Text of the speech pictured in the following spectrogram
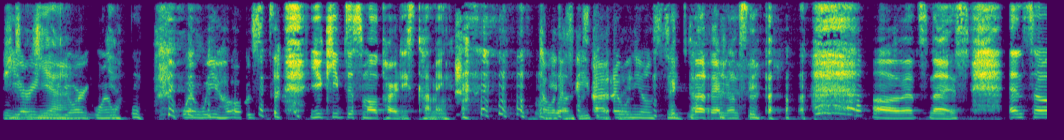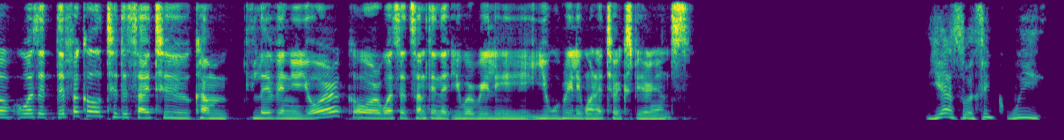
here in Yeah. New York when when we host You keep the small parties coming. la exactly. reunioncita. La reunioncita. oh, that's nice. And so, was it difficult to decide to come live in New York, or was it something that you were really you really wanted to experience? yeah, so I think we,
